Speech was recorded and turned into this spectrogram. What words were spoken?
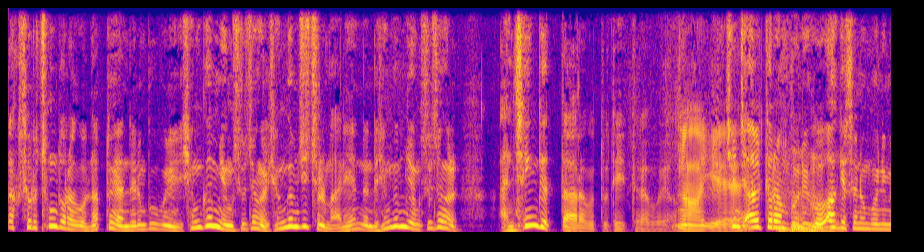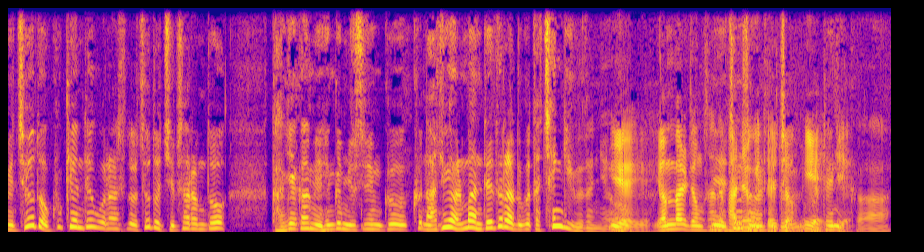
딱 서로 충돌하고 납득이 안 되는 부분이 현금 영수증을 현금 지출을 많이 했는데 현금 영수증을 안 챙겼다라고 또 돼 있더라고요. 아, 예. 진짜 알뜰한 분이고 아껴 쓰는 분이면 저도 국회의원 되고 나서도 저도 집사람도 가게 가면 현금 영수증 그, 그 나중에 얼마 안 되더라도 그거 다 챙기거든요. 예, 예. 연말 정산에 예, 반영이 되죠. 예, 예. 되니까.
